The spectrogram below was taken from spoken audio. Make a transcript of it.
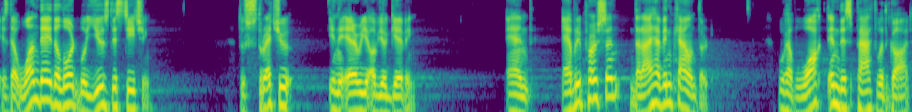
is that one day the Lord will use this teaching to stretch you in the area of your giving. And every person that I have encountered who have walked in this path with God,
